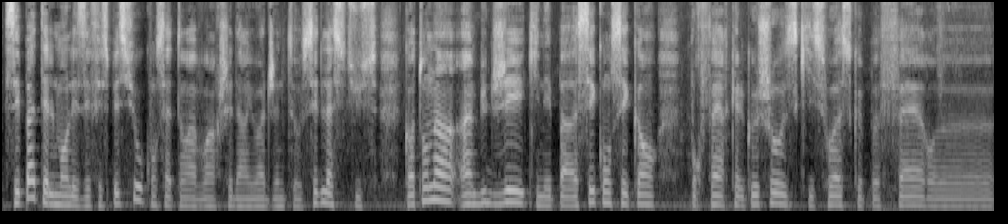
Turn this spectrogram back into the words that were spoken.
C'est pas tellement les effets spéciaux qu'on s'attend à voir chez Dario Argento, c'est de l'astuce. Quand on a un budget qui n'est pas assez conséquent pour faire quelque chose qui soit ce que peuvent faire, euh,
